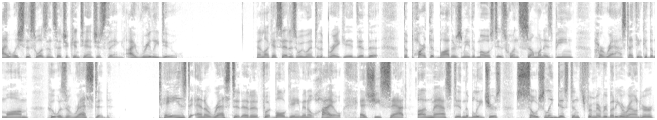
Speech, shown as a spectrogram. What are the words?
I wish this wasn't such a contentious thing. I really do. And like I said as we went to the break, eh, the, the, the part that bothers me the most is when someone is being harassed. I think of the mom who was arrested, tased and arrested at a football game in Ohio as she sat unmasked in the bleachers, socially distanced from everybody around her.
